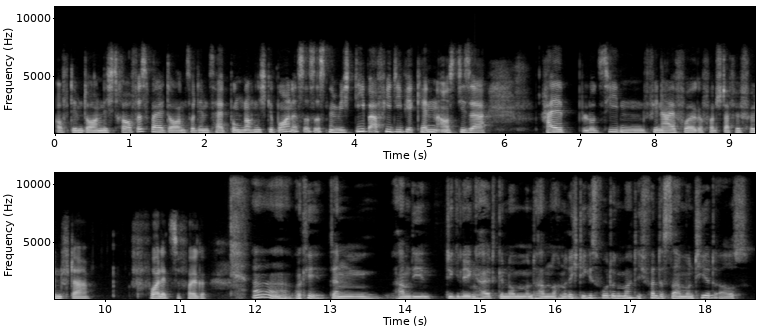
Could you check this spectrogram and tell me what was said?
auf dem Dawn nicht drauf ist, weil Dawn zu dem Zeitpunkt noch nicht geboren ist. Es ist nämlich die Buffy, die wir kennen aus dieser halbluziden Finalfolge von Staffel 5 da. Vorletzte Folge. Ah, okay. Dann haben die die Gelegenheit genommen und haben noch ein richtiges Foto gemacht. Ich fand, das sah montiert aus.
